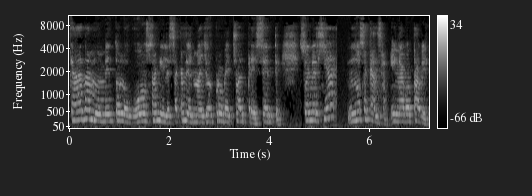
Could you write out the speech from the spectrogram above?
cada momento, lo gozan y le sacan el mayor provecho al presente. Su energía no se cansan, inagotable.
